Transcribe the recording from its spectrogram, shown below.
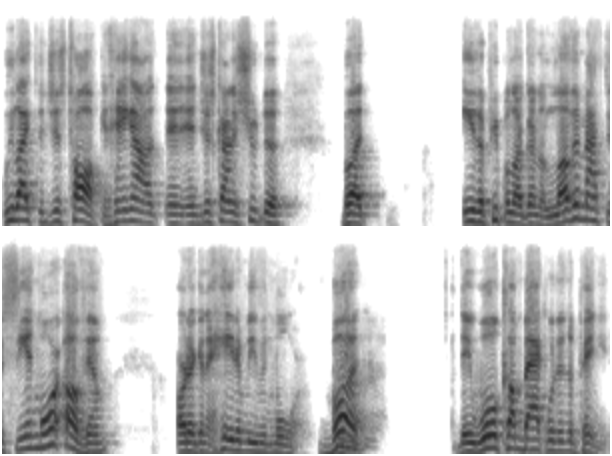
We like to just talk and hang out and, and just kind of shoot the. But either people are going to love him after seeing more of him or they're going to hate him even more. But they will come back with an opinion.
